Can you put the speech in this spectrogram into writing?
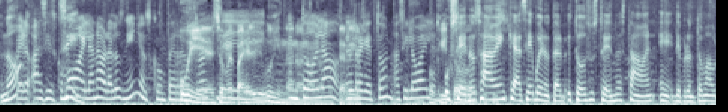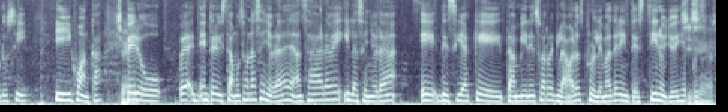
¿no? Pero así es como Sí. bailan ahora los niños, con perreo. Uy, twerking. eso me parece- uy, no, en no, todo no, no, lado, el reggaetón, así lo bailan. Poquito. Ustedes no saben qué hace, bueno, tal, todos ustedes no estaban, eh, de pronto Mauro sí y Juanca, Sí. pero eh, entrevistamos a una señora de danza árabe y la señora eh, decía que también eso arreglaba los problemas del intestino. Yo dije, Sí, pues señora.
